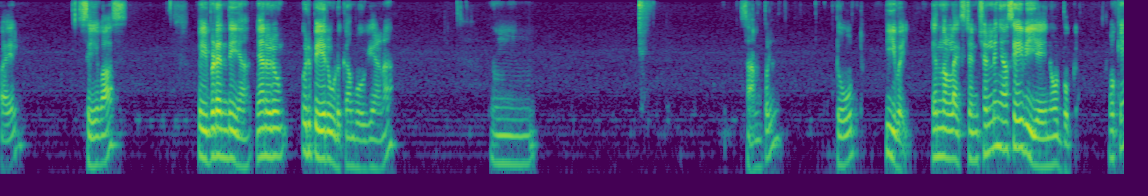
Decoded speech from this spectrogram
ഫയൽ സേവ് ആസ് ഇപ്പം ഇവിടെ എന്ത് ചെയ്യാം? ഞാനൊരു ഒരു പേര് കൊടുക്കാൻ പോവുകയാണ്. സാമ്പിൾ ഡോട്ട് പി വൈ എന്നുള്ള എക്സ്റ്റൻഷനിൽ ഞാൻ സേവ് ചെയ്യുക ഈ നോട്ട്ബുക്ക് ഓക്കെ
